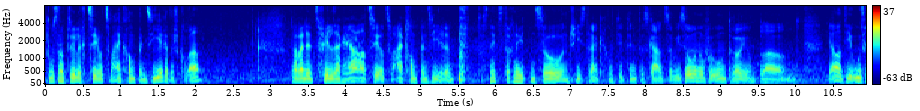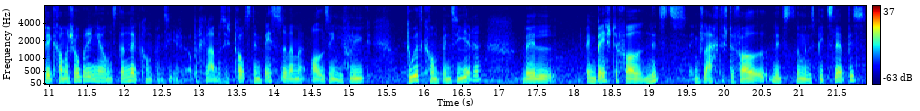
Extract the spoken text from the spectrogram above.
tue es natürlich CO2 kompensieren, das ist klar. Da werden jetzt viele sagen, ja, CO2 kompensieren, pff, das nützt doch nichts und so, und Scheissdreck, und die tun das Geld sowieso nur für untreu und bla. Und ja, die Ausrede kann man schon bringen und es dann nicht kompensieren. Aber ich glaube, es ist trotzdem besser, wenn man all seine Flüge tut kompensieren, weil im besten Fall nützt es, im schlechtesten Fall nützt es nur ein bisschen etwas.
